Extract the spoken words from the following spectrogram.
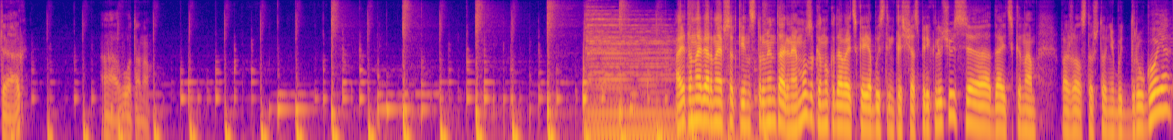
Так. А, вот оно. А это, наверное, все-таки инструментальная музыка. Ну-ка, давайте-ка я быстренько сейчас переключусь. Э, дайте-ка нам, пожалуйста, что-нибудь другое.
